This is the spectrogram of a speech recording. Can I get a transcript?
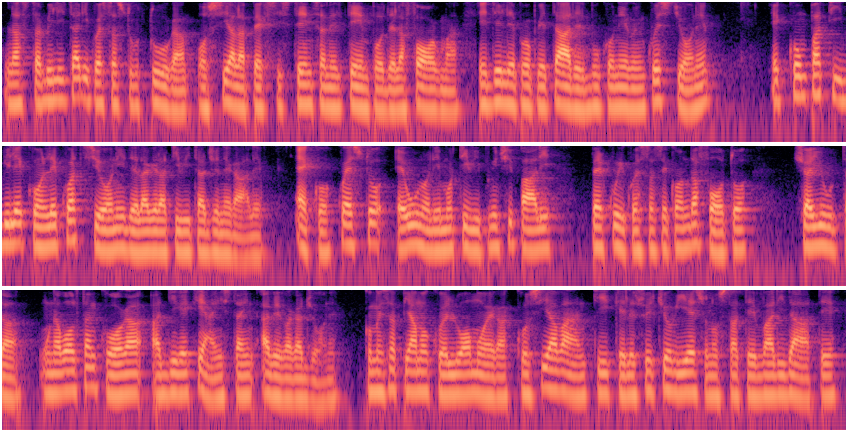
La stabilità di questa struttura, ossia la persistenza nel tempo della forma e delle proprietà del buco nero in questione, è compatibile con le equazioni della relatività generale. Ecco, questo è uno dei motivi principali per cui questa seconda foto ci aiuta una volta ancora a dire che Einstein aveva ragione. Come sappiamo quell'uomo era così avanti che le sue teorie sono state validate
